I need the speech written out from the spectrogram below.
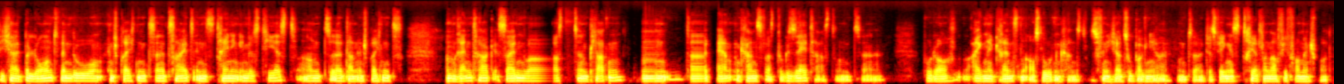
Dich halt belohnt, wenn du entsprechend äh, Zeit ins Training investierst und äh, dann entsprechend am Renntag, es sei denn, du hast einen Platten, ähm, da ernten kannst, was du gesät hast und äh, wo du auch eigene Grenzen ausloten kannst. Das finde ich halt super genial. Und äh, deswegen ist Triathlon nach wie vor mein Sport.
